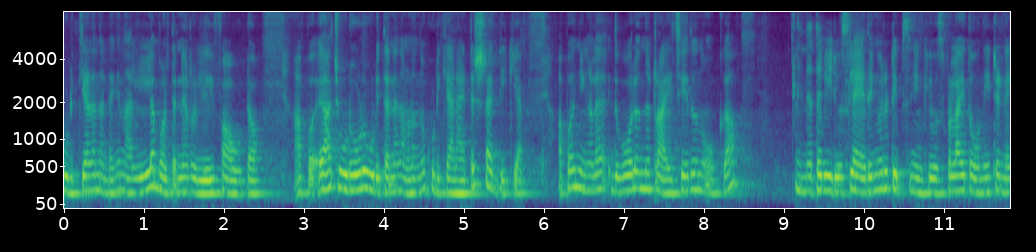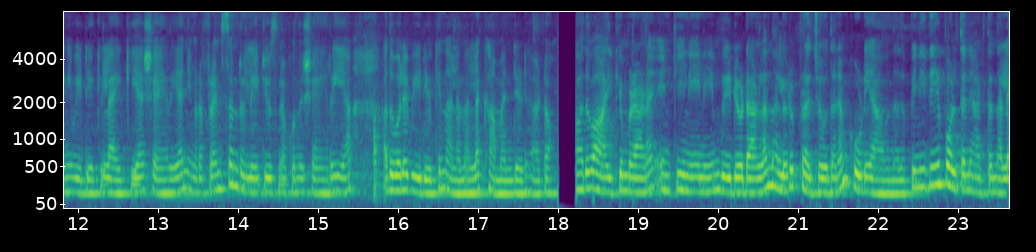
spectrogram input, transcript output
കുടിക്കുകയാണെന്നുണ്ടെങ്കിൽ നല്ല പോലെ തന്നെ റിലീഫാവും കേട്ടോ അപ്പോൾ ആ ചൂടോട് കൂടി തന്നെ നമ്മളൊന്ന് കുടിക്കാനായിട്ട് ശ്രദ്ധിക്കുക. അപ്പോൾ നിങ്ങൾ ഇതുപോലെ ഒന്ന് ട്രൈ ചെയ്ത് നോക്കുക. ഇന്നത്തെ വീഡിയോസിൽ ഏതെങ്കിലും ഒരു ടിപ്സ് നിങ്ങൾക്ക് യൂസ്ഫുള്ളായി തോന്നിയിട്ടുണ്ടെങ്കിൽ വീഡിയോയ്ക്ക് ലൈക്ക് ചെയ്യുക ഷെയർ ചെയ്യുക നിങ്ങളുടെ ഫ്രണ്ട്സ് ആൻഡ് റിലേറ്റീവ്സിനൊക്കെ ഒന്ന് ഷെയർ ചെയ്യുക. അതുപോലെ വീഡിയോയ്ക്ക് നല്ല നല്ല കമന്റ് ഇടുക കേട്ടോ അത് വായിക്കുമ്പോഴാണ് എനിക്ക് ഇനി ഇനിയും വീഡിയോ ഇടാനുള്ള നല്ലൊരു പ്രചോദനം കൂടിയാവുന്നത്. പിന്നെ ഇതേപോലെ തന്നെ അടുത്ത നല്ല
